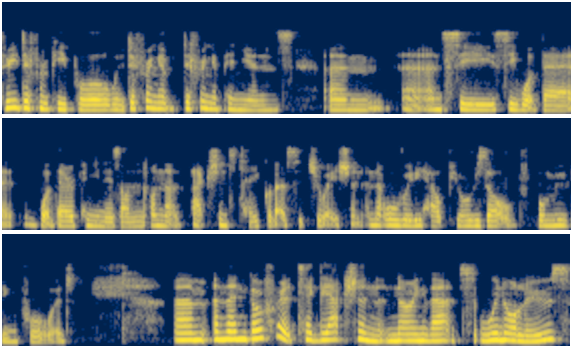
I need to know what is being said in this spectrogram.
three different people with differing differing opinions, um, and see see what their what their opinion is on on that action to take or that situation, and that will really help your resolve for moving forward. Um, and then go for it. Take the action, knowing that win or lose,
